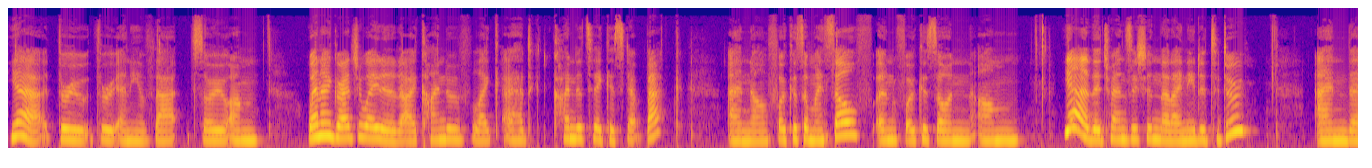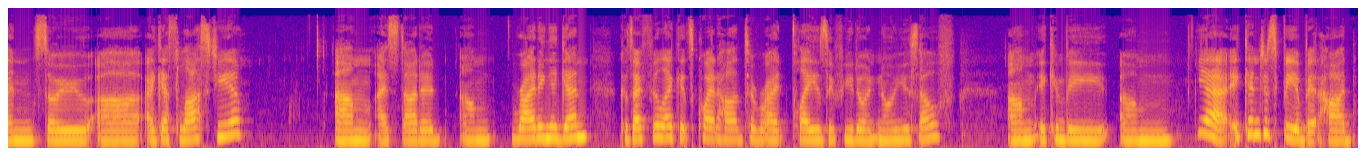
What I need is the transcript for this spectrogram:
yeah through through any of that. So um when i graduated i kind of like i had to kind of take a step back and um, focus on myself and focus on yeah the transition that i needed to do and then so uh, i guess last year um, I started um, writing again because I feel like it's quite hard to write plays if you don't know yourself. Um, it can be, um, yeah, it can just be a bit hard.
